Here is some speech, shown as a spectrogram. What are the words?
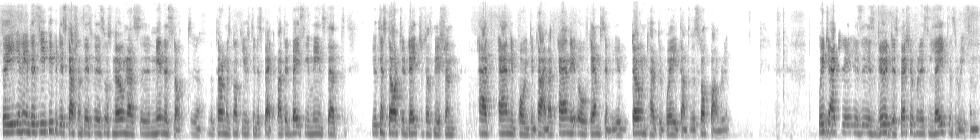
So in, in the GPP discussions, this, this was known as uh, mini-slot. Uh, the term is not used in the spec, but it basically means that you can start your data transmission at any point in time, at any OFDM symbol. You don't have to wait until the slot boundary, which actually is, is good, especially for this latency reason.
